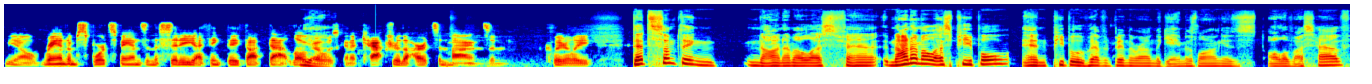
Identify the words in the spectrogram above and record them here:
you know random sports fans in the city. I think they thought that logo Yeah. was going to capture the hearts and minds, and clearly, That's something non MLS fan, non MLS people, and people who haven't been around the game as long as all of us have,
